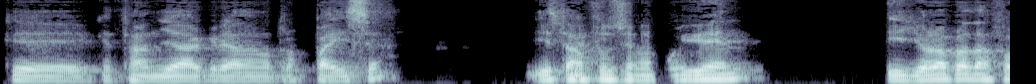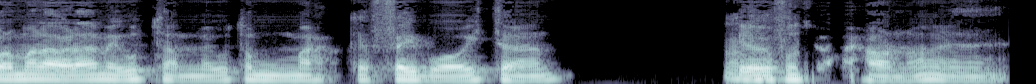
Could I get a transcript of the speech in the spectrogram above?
que, están ya creados en otros países y están funcionando muy bien. Y yo la plataforma, la verdad, me gusta, me gusta más que Facebook o Instagram. Creo que funciona mejor, ¿no? Eh,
